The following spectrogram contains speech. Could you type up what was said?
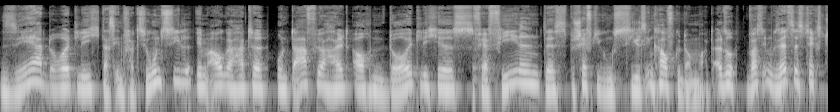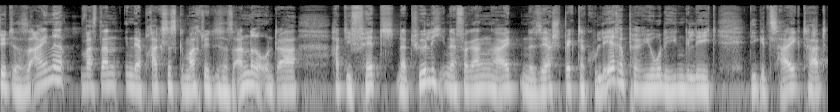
sehr deutlich das Inflationsziel im Auge hatte und dafür halt auch ein deutliches Verfehlen des Beschäftigungsziels in Kauf genommen hat. Also was im Gesetzestext steht, ist das eine, was dann in der Praxis gemacht wird, ist das andere und da hat die Fed natürlich in der Vergangenheit eine sehr spektakuläre Periode hingelegt, die gezeigt hat,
